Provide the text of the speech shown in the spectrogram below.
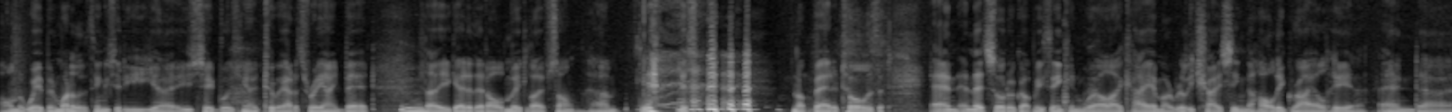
on the web, and one of the things that he uh, he said was, you know, two out of three ain't bad. Mm. So you go to that old Meatloaf song. Um, not bad at all, is it? And and that sort of got me thinking. Well, okay, am I really chasing the holy grail here? And uh,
